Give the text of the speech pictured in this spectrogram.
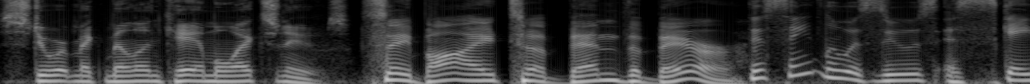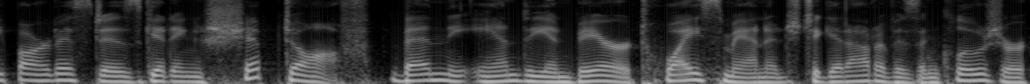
Stuart McMillan, KMOX News. Say bye to Ben the Bear. The St. Louis Zoo's escape artist is getting shipped off. Ben the Andean bear twice managed to get out of his enclosure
